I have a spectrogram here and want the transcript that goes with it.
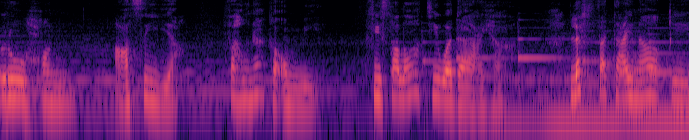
روح عصية. فهناك أمي في صلاة وداعها. لفت عناقي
